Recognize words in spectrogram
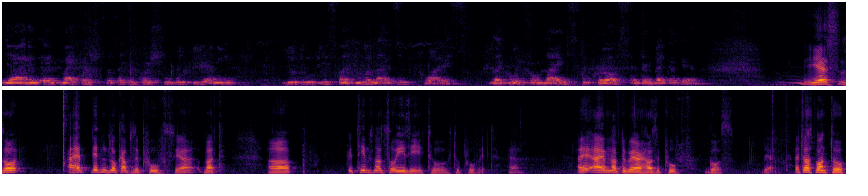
Yeah, and, and my question, the second question would be, I mean, you do this by dualizing twice, like going from lines to curves and then back again? Yes, so I had, didn't look up the proofs, yeah, but uh, it seems not so easy to, to prove it. Yeah? I, I'm not aware how the proof goes. Yeah, I just want to,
